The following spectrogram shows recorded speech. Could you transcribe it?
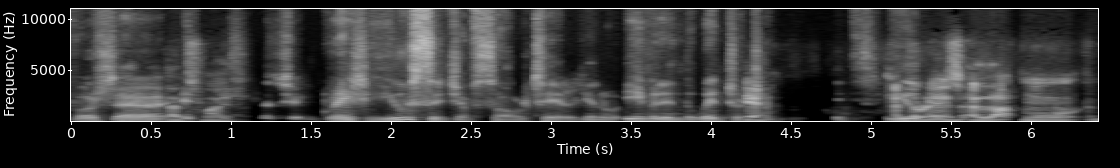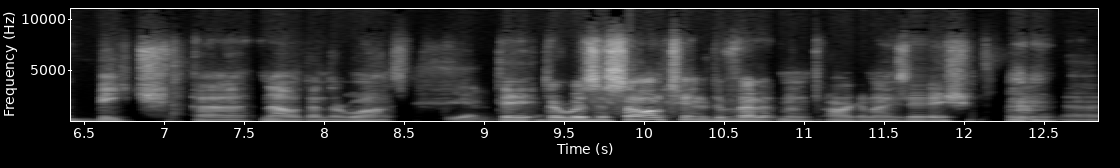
But uh, that's it's right. such a great usage of Salt Hill, you know, even in the winter time. It's And there is a lot more beach uh, now than there was. yeah. The, there was a Salt Hill Development Organization uh,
